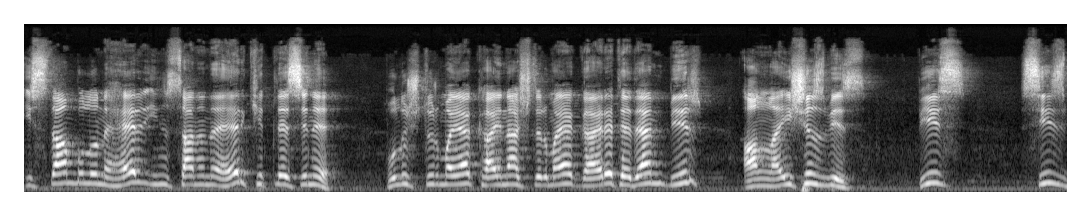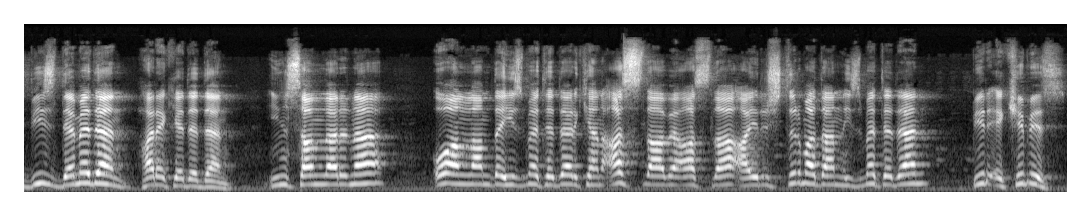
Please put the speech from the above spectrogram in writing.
İstanbul'un her insanını, her kitlesini buluşturmaya, kaynaştırmaya gayret eden bir anlayışız biz. Biz, siz biz demeden hareket eden, insanlarına o anlamda hizmet ederken asla ve asla ayrıştırmadan hizmet eden bir ekibiz.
